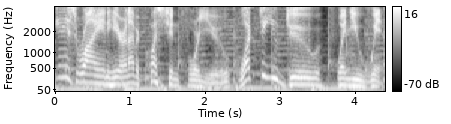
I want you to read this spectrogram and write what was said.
It is Ryan here, and I have a question for you. What do you do when you win?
